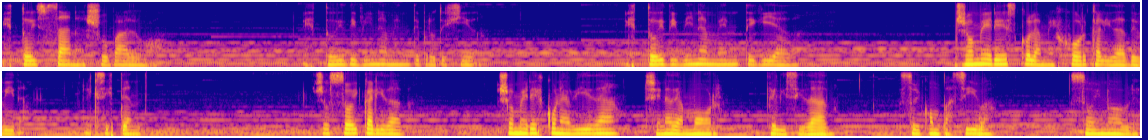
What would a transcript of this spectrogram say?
Estoy sana. Yo valgo. Estoy divinamente protegida. Estoy divinamente guiada. Yo merezco la mejor calidad de vida existente. Yo soy calidad. Yo merezco una vida llena de amor, felicidad. Soy compasiva. Soy noble.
